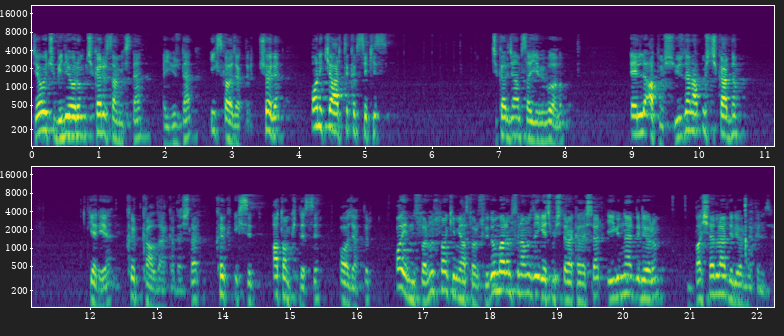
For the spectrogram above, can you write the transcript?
CO3'ü biliyorum. Çıkarırsam X'ten, 100'den X kalacaktır. Şöyle 12 artı 48 çıkaracağım sayıyı bir bulalım. 50, 60. 100'den 60 çıkardım. Geriye 40 kaldı arkadaşlar. 40 X'in atom kütlesi olacaktır. O 20. sorumuz son kimya sorusuydu. Umarım sınavınız iyi geçmiştir arkadaşlar. İyi günler diliyorum. Başarılar diliyorum hepinize.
